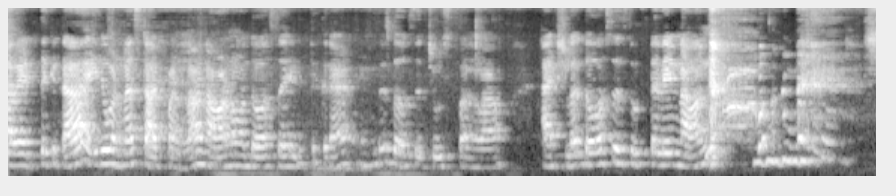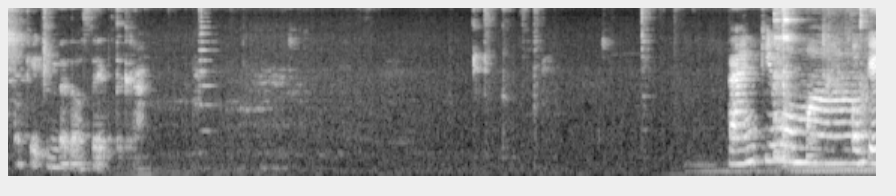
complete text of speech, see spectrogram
அவ எடுத்துக்கிட்டா. இது ஒன்றா ஸ்டார்ட் பண்ணலாம். நானும் தோசை எடுத்துக்கிறேன். எந்த தோசை சூஸ் பண்ணலாம். ஆக்சுவலாக தோசை சுட்டதே நான். ஓகே இந்த தோசை எடுத்துக்கிறேன். தேங்க்யூ அம்மா. ஓகே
